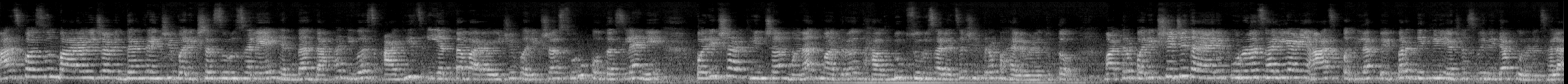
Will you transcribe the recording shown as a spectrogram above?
आजपासून बारावीच्या विद्यार्थ्यांची परीक्षा सुरू झाली आहे. यंदा दहा दिवस आधीच इयत्ता बारावीची परीक्षा सुरू होत असल्याने परीक्षार्थींच्या मनात मात्र धाकधूक सुरू झाल्याचं चित्र पाहायला मिळत होतं. मात्र परीक्षेची तयारी पूर्ण झाली आणि आज पहिला पेपर देखील यशस्वीरित्या पूर्ण झाला.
